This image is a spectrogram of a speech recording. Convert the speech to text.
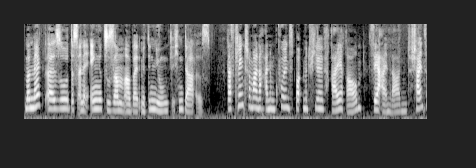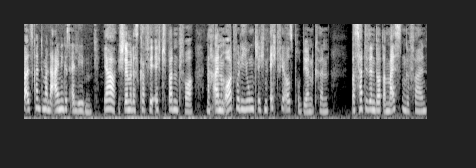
Man merkt also, dass eine enge Zusammenarbeit mit den Jugendlichen da ist. Das klingt schon mal nach einem coolen Spot mit viel Freiraum. Sehr einladend. Scheint so, als könnte man da einiges erleben. Ja, ich stelle mir das Café echt spannend vor. Nach einem Ort, wo die Jugendlichen echt viel ausprobieren können. Was hat dir denn dort am meisten gefallen?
